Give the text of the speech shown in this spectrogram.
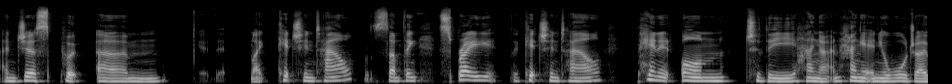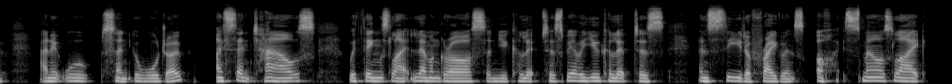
and just put um, like kitchen towel, something, spray the kitchen towel, pin it on to the hanger and hang it in your wardrobe, and it will scent your wardrobe. I scent towels with things like lemongrass and eucalyptus. We have a eucalyptus and cedar fragrance. Oh, it smells like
